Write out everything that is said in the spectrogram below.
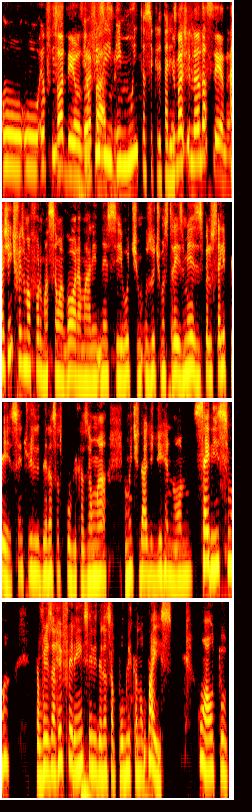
o, o eu fiz. Só Deus, Eu é fiz em, em, muitas secretarias. Imaginando a cena. A gente fez uma formação agora, Mari, nesse último, os últimos três meses pelo CLP, Centro de Lideranças Públicas. É uma, é uma entidade de renome seríssima, talvez a referência em liderança pública no país, com alto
